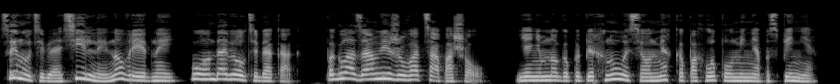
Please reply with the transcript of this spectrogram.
Сын у тебя сильный, но вредный. Он довел тебя как? По глазам вижу, в отца пошел. Я немного поперхнулась, и он мягко похлопал меня по спине.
